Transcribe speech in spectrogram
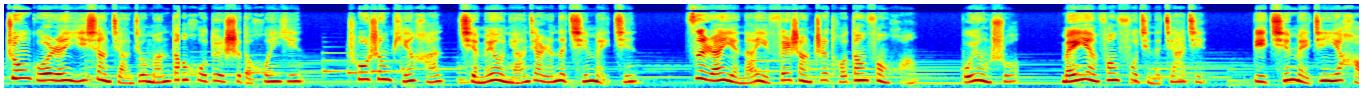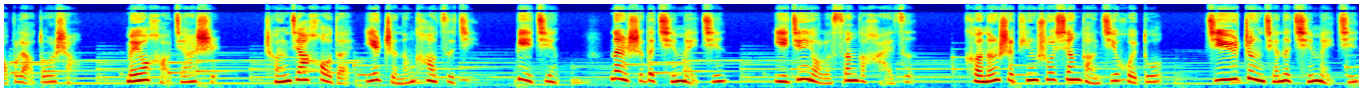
中国人一向讲究门当户对式的婚姻，出生贫寒且没有娘家人的秦美金，自然也难以飞上枝头当凤凰。不用说，梅艳芳父亲的家境比秦美金也好不了多少，没有好家世，成家后的也只能靠自己。毕竟那时的秦美金已经有了三个孩子，可能是听说香港机会多，急于挣钱的秦美金，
